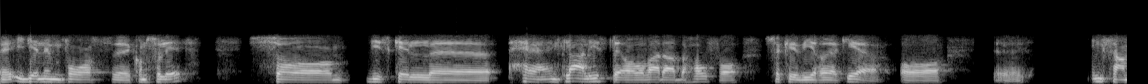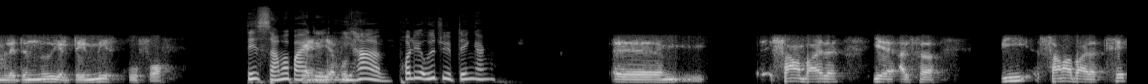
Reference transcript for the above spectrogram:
øh, igennem vores øh, konsulat. Så vi skal øh, have en klar liste over, hvad der er behov for, så kan vi reagere og øh, indsamle den nødhjælp, det er mest brug for. Det samarbejde, Men jeg må- I har... Prøv lige at uddybe det engang. Øh, samarbejde, ja, altså, vi samarbejder tæt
